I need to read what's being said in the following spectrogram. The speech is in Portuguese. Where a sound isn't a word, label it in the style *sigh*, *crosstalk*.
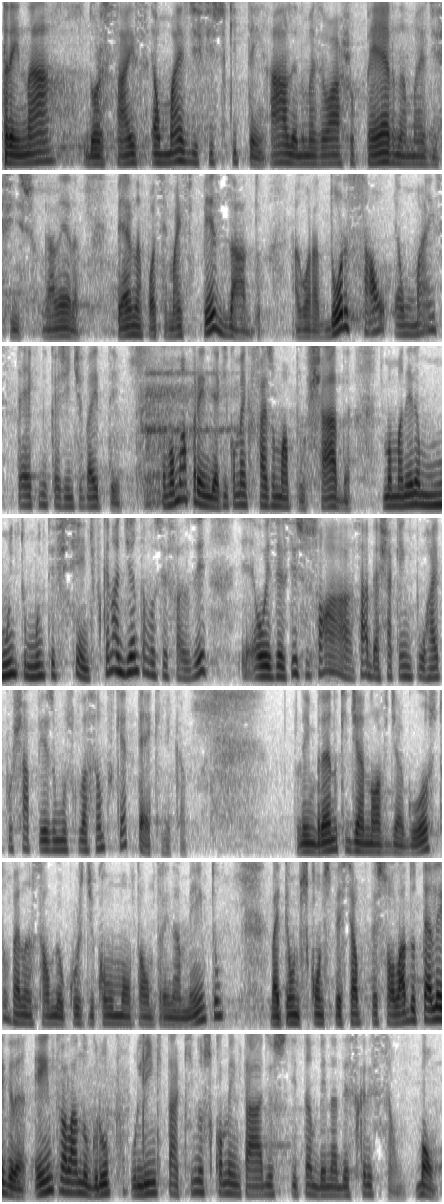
Treinar dorsais é o mais difícil que tem. Ah, Leandro, mas eu acho perna mais difícil. Galera, perna pode ser mais pesado. Agora, dorsal é o mais técnico que a gente vai ter. Então vamos aprender aqui como é que faz uma puxada de uma maneira muito, muito eficiente. Porque não adianta você fazer é, o exercício só, sabe, achar que é empurrar e puxar peso, musculação, porque é técnica. Lembrando que dia 9 de agosto vai lançar o meu curso de como montar um treinamento. Vai ter um desconto especial para o pessoal lá do Telegram. Entra lá no grupo, o link está aqui nos comentários e também na descrição. Bom,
